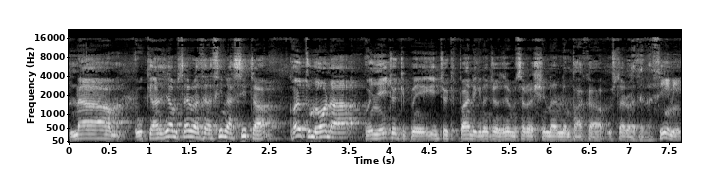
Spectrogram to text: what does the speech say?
Na ukianzia mstari wa 36, kwa hiyo tumeona kwenye hicho hicho kipande kinachoanzia mstari wa 24 mpaka mstari wa 30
